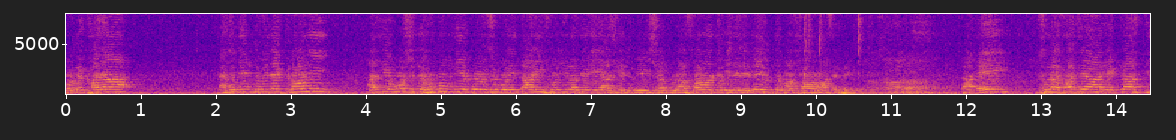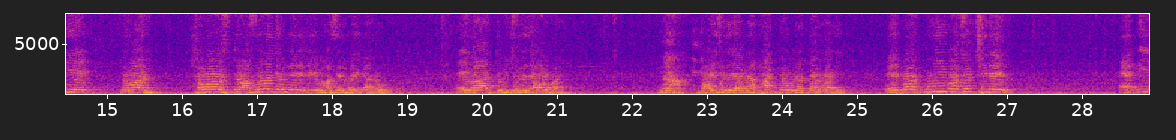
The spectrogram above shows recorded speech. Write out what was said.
বললে খাজা, এতদিন তুমি দেখতে পাওনি, আজকে মসজিদে হুকুম নিয়ে পড়েছো বলে তারই ফজিলতে এই আজকে তুমি এই সব আসমান জমিনের এলে তোমার সব হয়ে গেছে। তা এই সুরা ফাতিহার এক ক্লাস দিয়ে তোমার সমস্ত আসমান হাসিল হয়ে গেল। এইবার তুমি চলে যাও বাড়ি। না, বাড়ি চলে যাও না, থাকবেও না দরবারে। এরপর কুড়ি বছর ছিলেন। একদিন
